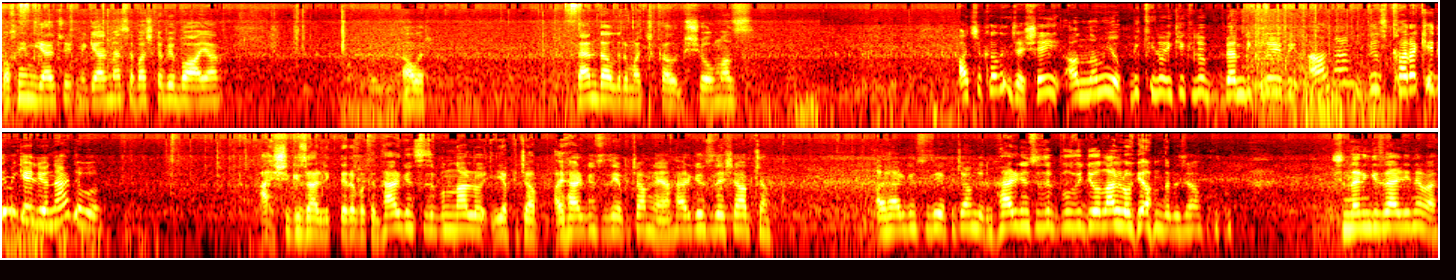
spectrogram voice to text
Bakayım gelecek mi? Gelmezse başka bir bayan alır. Ben de alırım açık al bir şey olmaz. Açık alınca şey anlamı yok. Bir kilo iki kilo ben bir kiloyu bir... Anam kız kara kedi mi geliyor? Nerede bu? Ay şu güzelliklere bakın. Her gün sizi bunlarla yapacağım. Ay her gün sizi yapacağım ne ya? Her gün size şey yapacağım. Ay her gün sizi yapacağım dedim. Her gün sizi bu videolarla uyandıracağım. Şunların güzelliğine bak.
